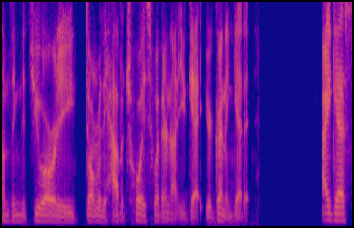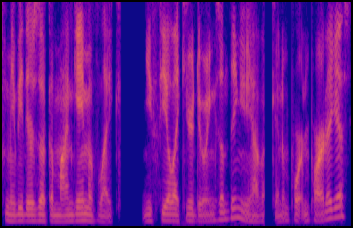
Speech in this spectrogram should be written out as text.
something that you already don't really have a choice whether or not you get. You're gonna get it. I guess maybe there's like a mind game of like you feel like you're doing something, you have like an important part, I guess.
